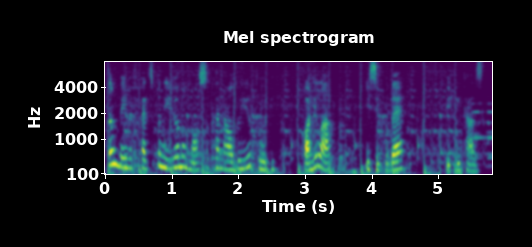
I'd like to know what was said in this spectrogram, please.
também vai ficar disponível no nosso canal do YouTube. Corre lá! E se puder, fique em casa.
